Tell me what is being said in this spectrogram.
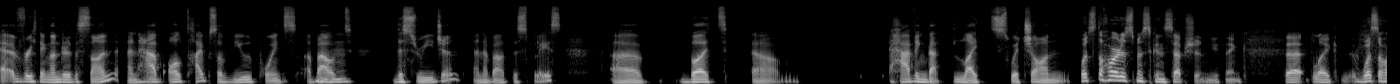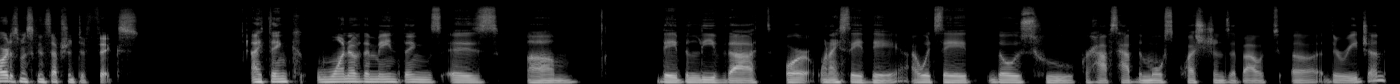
everything under the sun and have all types of viewpoints about Mhm. this region and about this place uh, but um, having that light switch on What's the hardest misconception you think that like what's the hardest misconception to fix? I think one of the main things is um, they believe that, or when I say they, I would say those who perhaps have the most questions about uh, the region,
